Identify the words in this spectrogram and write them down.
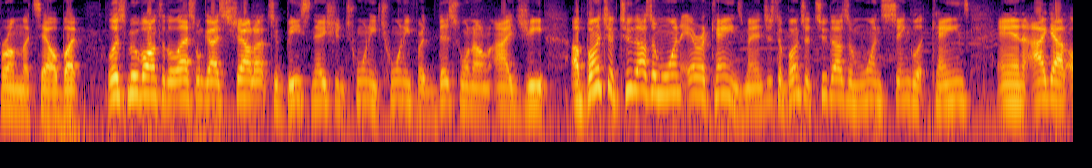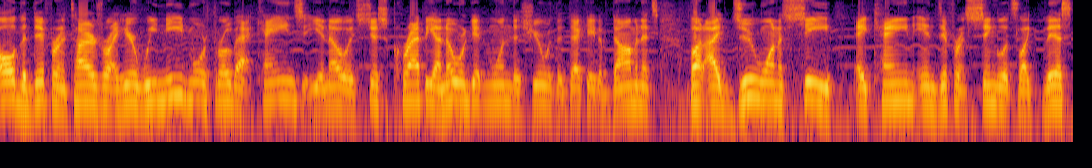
from Mattel. But let's move on to the last one, guys. Shout out to Beast Nation 2020 for this one on IG. A bunch of 2001 era Kanes, man. Just a bunch of 2001 singlet Kanes, and I got all the different attires right here. We need more throwback Kanes. You know, it's just crappy. I know we're getting one this year with the Decade of Dominance, but I do want to see a Kane in different singlets like this.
